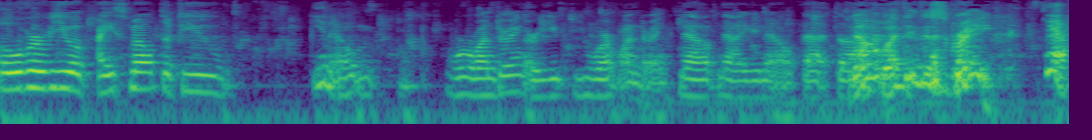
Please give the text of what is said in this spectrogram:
overview of ice melt. If you, you know, were wondering or you, you weren't wondering, now now you know that. Um, No, I think this is great. yeah,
